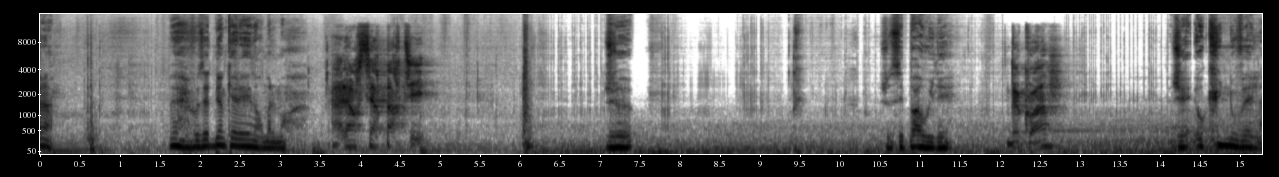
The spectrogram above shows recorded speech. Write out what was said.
Voilà. Eh, Vous êtes bien calé normalement. Alors c'est reparti. Je. Je sais pas où il est. De quoi? J'ai aucune nouvelle.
